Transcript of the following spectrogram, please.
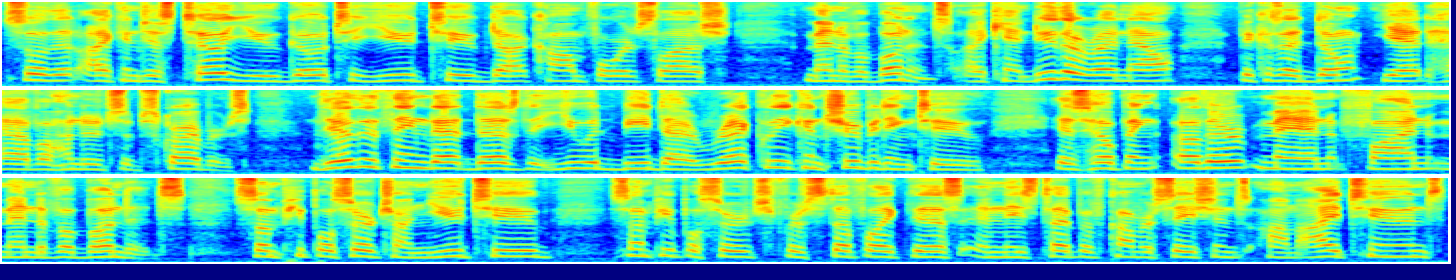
so that I can just tell you go to youtube.com forward slash Men of Abundance. I can't do that right now because I don't yet have 100 subscribers. The other thing that does that you would be directly contributing to is helping other men find Men of Abundance. Some people search on YouTube, some people search for stuff like this and these type of conversations on iTunes,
